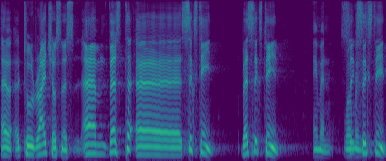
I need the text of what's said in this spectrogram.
uh, to righteousness. Um, verse t- uh, 16. Verse 16. Amen. 6, 16.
